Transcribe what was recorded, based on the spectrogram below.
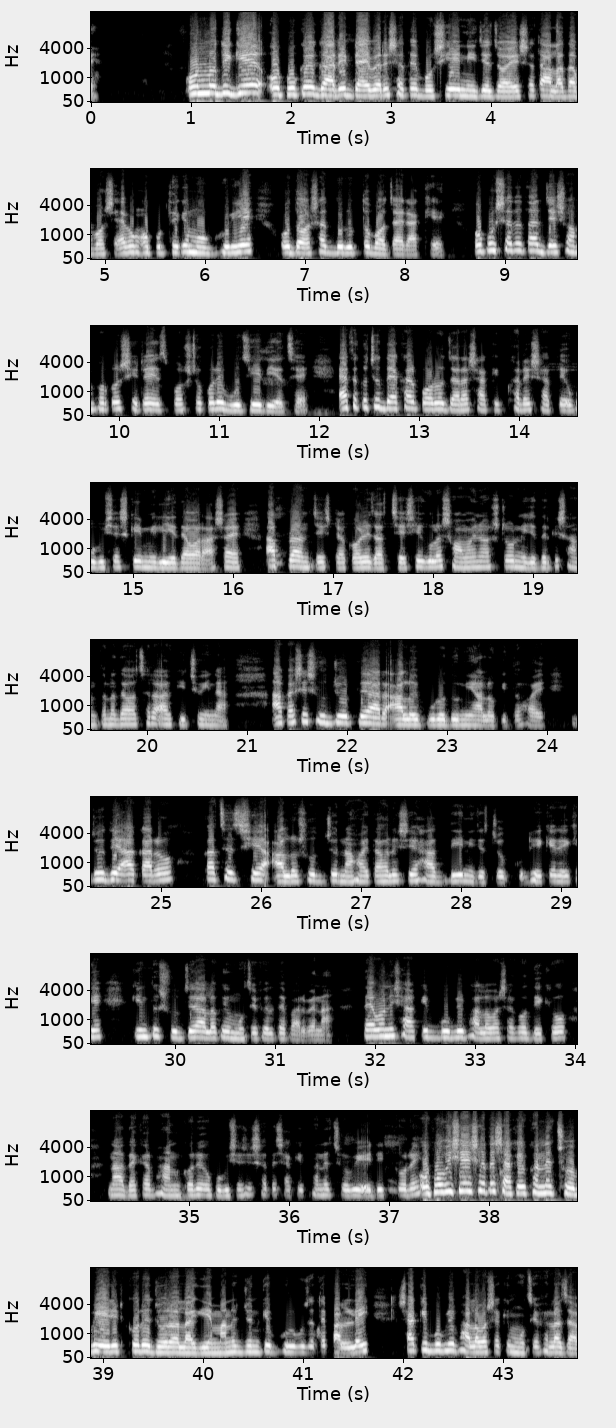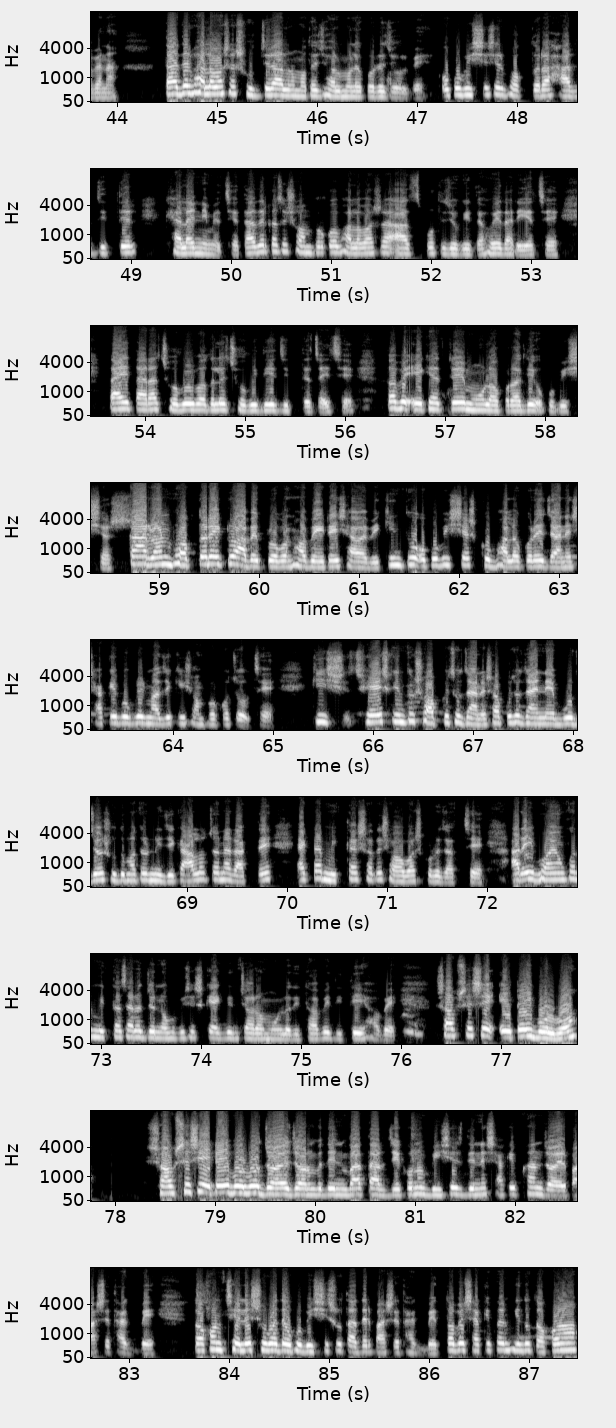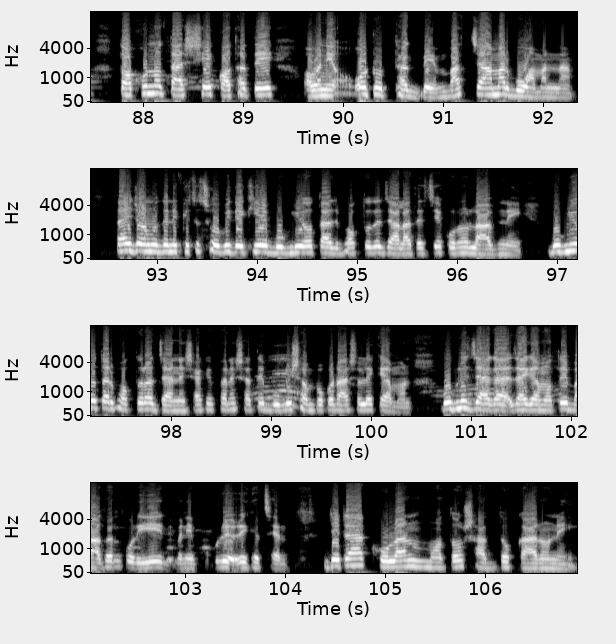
অন্যদিকে অপুকে গাড়ির ড্রাইভারের সাথে বসিয়ে নিজে জয়ের সাথে আলাদা বসে এবং অপুর থেকে মুখ ঘুরিয়ে ও দশ হাত দূরত্ব বজায় রাখে। অপুর সাথে তার যে সম্পর্ক সেটা স্পষ্ট করে বুঝিয়ে দিয়েছে। এত কিছু দেখার পরও যারা শাকিব খানের সাথে অপু বিশ্বাসকে মিলিয়ে দেওয়ার আশায় আপ্রাণ চেষ্টা করে যাচ্ছে, সেগুলো সময় নষ্ট ও নিজেদেরকে সান্ত্বনা দেওয়া ছাড়া আর কিছুই না। আকাশে সূর্য উঠলে আর আলোয় পুরো দুনিয়া আলোকিত হয়। যদি আ- কারও কাছে সে আলো সহ্য না হয়, তাহলে সে হাত দিয়ে নিজের চোখ ঢেকে রেখে কিন্তু সূর্যের আলোকে মুছে ফেলতে পারবে না। তেমনি সাকিব বুবলির ভালোবাসাকেও দেখেও না দেখার ভান করে উপবিশ্বাসের সাথে সাকিব খানের ছবি এডিট করে উপবিশ্বাসের সাথে সাকিব খানের ছবি এডিট করে জোড়া লাগিয়ে মানুষজনকে ভুল বুঝাতে পারলেই সাকিব বুবলির ভালোবাসাকে মুছে ফেলা যাবে না। তাদের ভালোবাসা সূর্যের আলোর মতো ঝলমলে করে জ্বলবে। অপবিশ্বাসের ভক্তরা হার জিতের খেলায় নেমেছে। তাদের কাছে সম্পর্ক ভালোবাসা আজ প্রতিযোগিতা হয়ে দাঁড়িয়েছে। তাই তারা ছবির বদলে ছবি দিয়ে জিততে চাইছে। তবে এক্ষেত্রে মূল অপরাধী অপবিশ্বাস কারণ ভক্তরা একটু আবেগপ্রবণ হবে, এটাই স্বাভাবিক। কিন্তু অপবিশ্বাস খুব ভালো করে জানে সাকিব বুবলির মাঝে কি সম্পর্ক চলছে। কি শেষ কিন্তু সবকিছু জানে সবকিছু জানে, বুঝেও শুধুমাত্র নিজেকে আলোচনা রাখতে একটা মিথ্যার সাথে সহবাস করে যাচ্ছে। আর এই ভয়ঙ্কর মিথ্যাচারের জন্য অপবিশ্বাসকে একদিন চরম মূল্য দিতে হবে দিতেই হবে। সবশেষে এটাই বলব সবশেষে এটাই বলব, জয়ের জন্মদিন বা তার যে কোনো বিশেষ দিনে সাকিব খান জয়ের পাশে থাকবে। তখন ছেলে সুবাদে অপবিশ্বাসও তাদের পাশে থাকবে। তবে সাকিব খান কিন্তু তখনও তখনও তার সে কথাতে মানে অটুট থাকবে। বাচ্চা আমার বউ আমার না। তাই জন্মদিনে কিছু ছবি দেখিয়ে বুবলিও তার ভক্তদের জ্বালাতে চেয়ে কোনো লাভ নেই। বুবলিও তার ভক্তরা জানে সাকিব খানের সাথে বুবলির সম্পর্কটা আসলে কেমন। বুবলির জায়গা জায়গা মতোই বাঁধন পরিয়ে মানে রেখেছেন। যেটা খোলার মতো সাধ্য কারণেই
